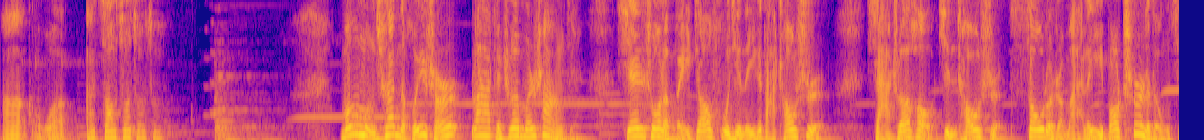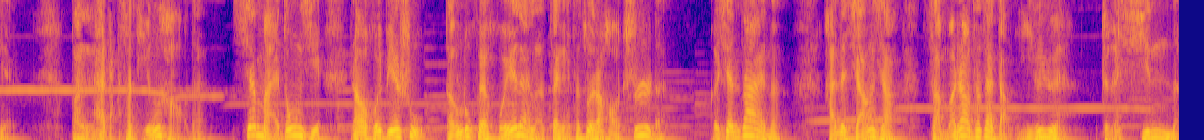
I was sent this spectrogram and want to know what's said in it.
啊，我啊，走走走走。蒙蒙圈的回神儿拉开车门上去，先说了北郊附近的一个大超市。下车后进超市，搜罗着买了一包吃的东西。本来打算挺好的，先买东西，然后回别墅，等陆佩回来了再给他做点好吃的。可现在呢，还得想想怎么让他再等一个月。这个心呢，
